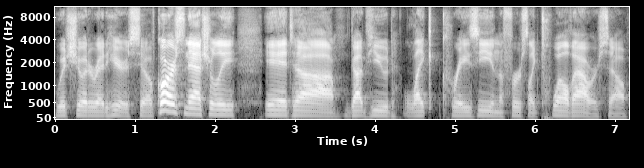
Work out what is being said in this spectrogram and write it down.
which showed it right here. So, of course, naturally, it uh, got viewed like crazy in the first like 12 hours. So,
